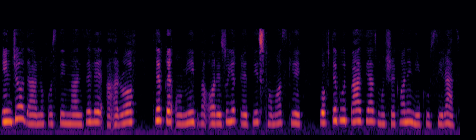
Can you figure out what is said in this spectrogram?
اینجا در نخستین منزل اعراف طبق امید و آرزوی قدیس توماس که گفته بود بعضی از مشرکان نیکوسیرت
